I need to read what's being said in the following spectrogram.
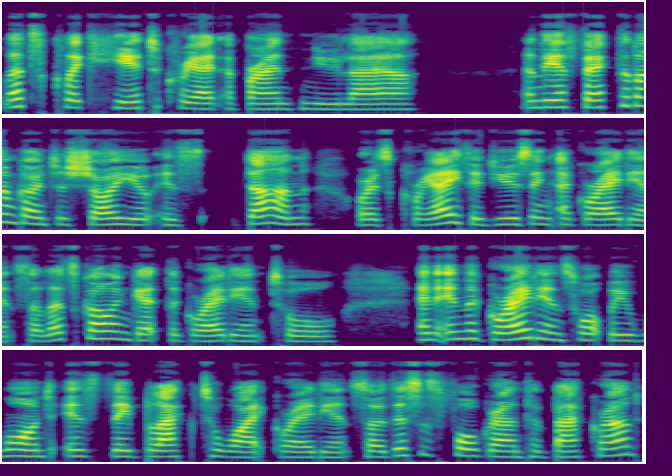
Let's click here to create a brand new layer. And the effect that I'm going to show you is done or is created using a gradient. So let's go and get the gradient tool. And in the gradients, what we want is the black to white gradient. So this is foreground to background,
